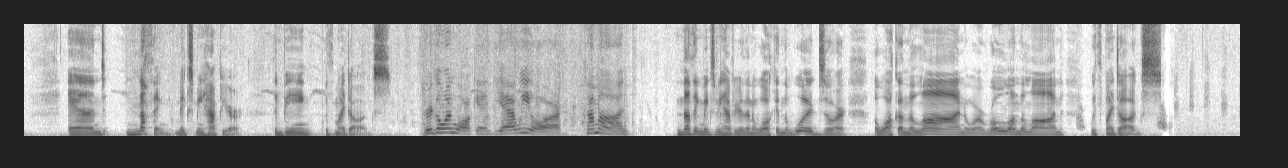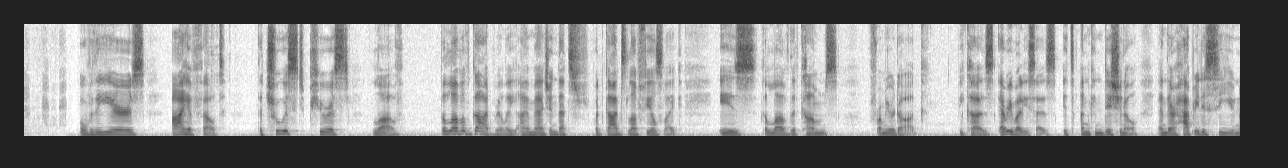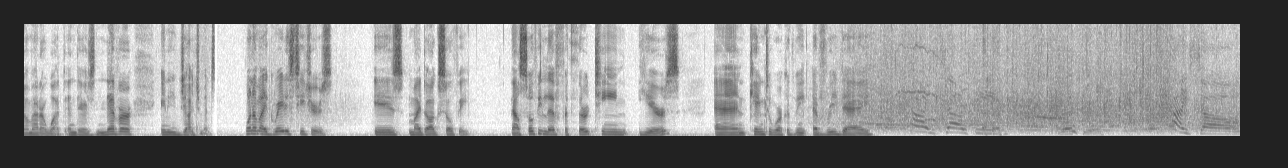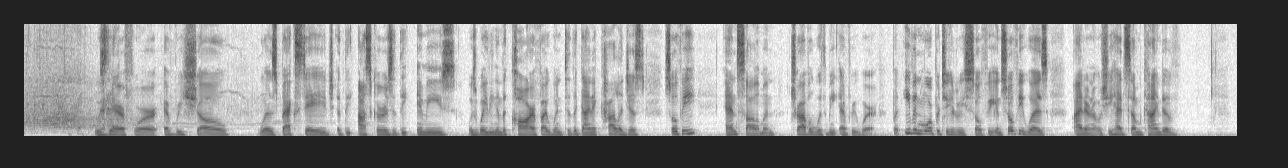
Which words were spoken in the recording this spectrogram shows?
And nothing makes me happier than being with my dogs. We're going walking. Yeah, we are. Come on. Nothing makes me happier than a walk in the woods or a walk on the lawn or a roll on the lawn with my dogs. Over the years, I have felt the truest, purest love. The love of God, really. I imagine that's what God's love feels like, is the love that comes from your dog. Because everybody says it's unconditional and they're happy to see you no matter what, and there's never any judgment. One of my greatest teachers is my dog Sophie. Now, Sophie lived for 13 years and came to work with me every day. Hi, Sophie. Thank you. Hi, Sophie. Was there for every show, was backstage at the Oscars, at the Emmys, was waiting in the car if I went to the gynecologist. Sophie and Solomon traveled with me everywhere, but even more particularly Sophie. And Sophie was, I don't know, she had some kind of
